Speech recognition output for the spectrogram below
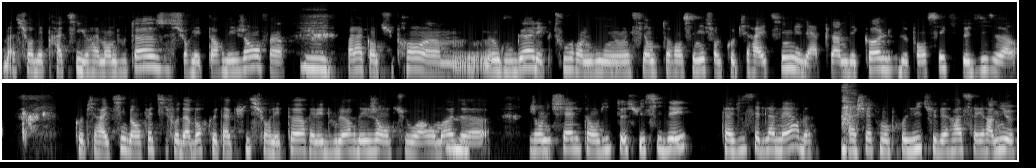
bah, sur des pratiques vraiment douteuses, sur les peurs des gens. Enfin, mm. voilà, quand tu prends un, Google et que tu ouvres en, essayant de te renseigner sur le copywriting, il y a plein d'écoles de pensée qui te disent euh, copywriting, bah, en fait, il faut d'abord que tu appuies sur les peurs et les douleurs des gens, tu vois, en mode mm. euh, Jean-Michel, tu as envie de te suicider, ta vie c'est de la merde, achète mon produit, tu verras, ça ira mieux.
